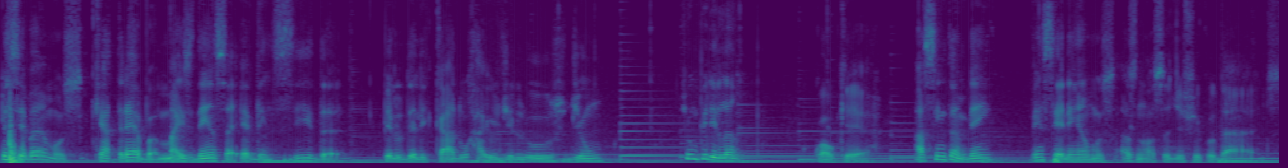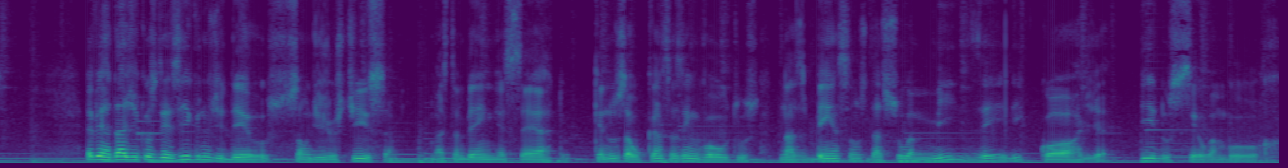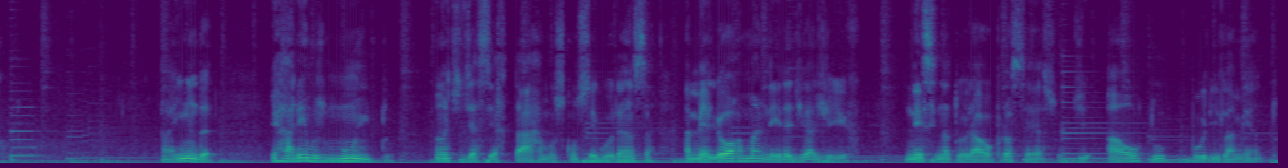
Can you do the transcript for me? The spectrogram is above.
Percebamos que a treva mais densa é vencida pelo delicado raio de luz de um, de um pirilampo qualquer. Assim também venceremos as nossas dificuldades. É verdade que os desígnios de Deus são de justiça, mas também é certo que nos alcanças envoltos nas bênçãos da sua misericórdia e do seu amor. Ainda erraremos muito antes de acertarmos com segurança a melhor maneira de agir nesse natural processo de autoburilamento.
